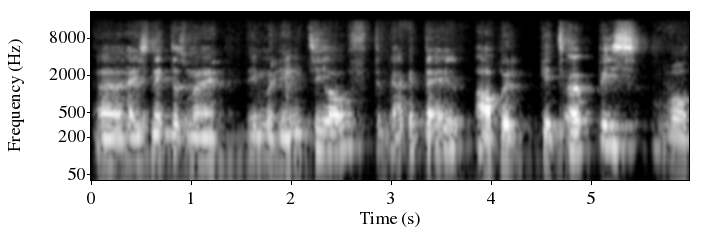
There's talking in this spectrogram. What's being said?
Äh, heisst nicht, dass man immer hinten läuft, im Gegenteil. Aber gibt es etwas, was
